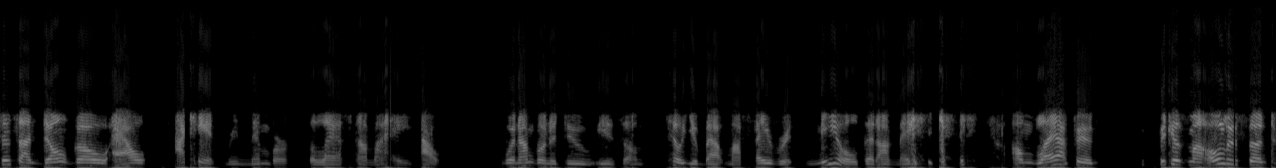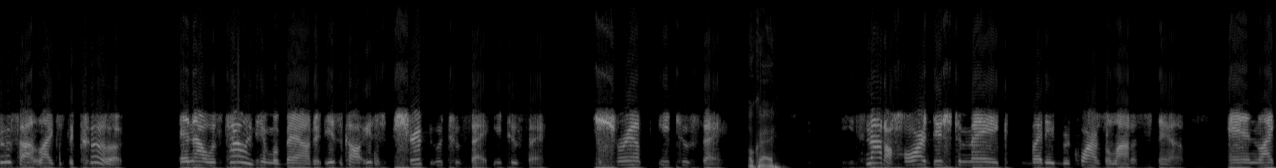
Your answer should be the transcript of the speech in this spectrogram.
Since I don't go out, I can't remember the last time I ate out. What I'm going to do is um, tell you about my favorite meal that I make. I'm laughing because my oldest son, Tucson, likes to cook. And I was telling him about it. It's called it's shrimp etouffee. Etouffee. Shrimp etouffee. Okay. it's not a hard dish to make, but it requires a lot of steps. And like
